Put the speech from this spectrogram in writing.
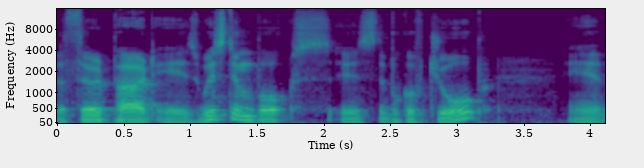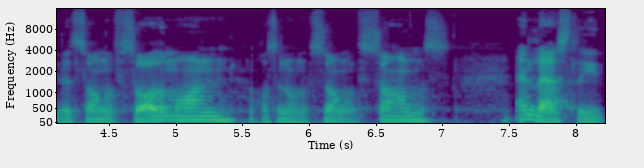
the third part is wisdom books, is the book of Job, uh, the Song of Solomon, also known as Song of Songs, and lastly,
